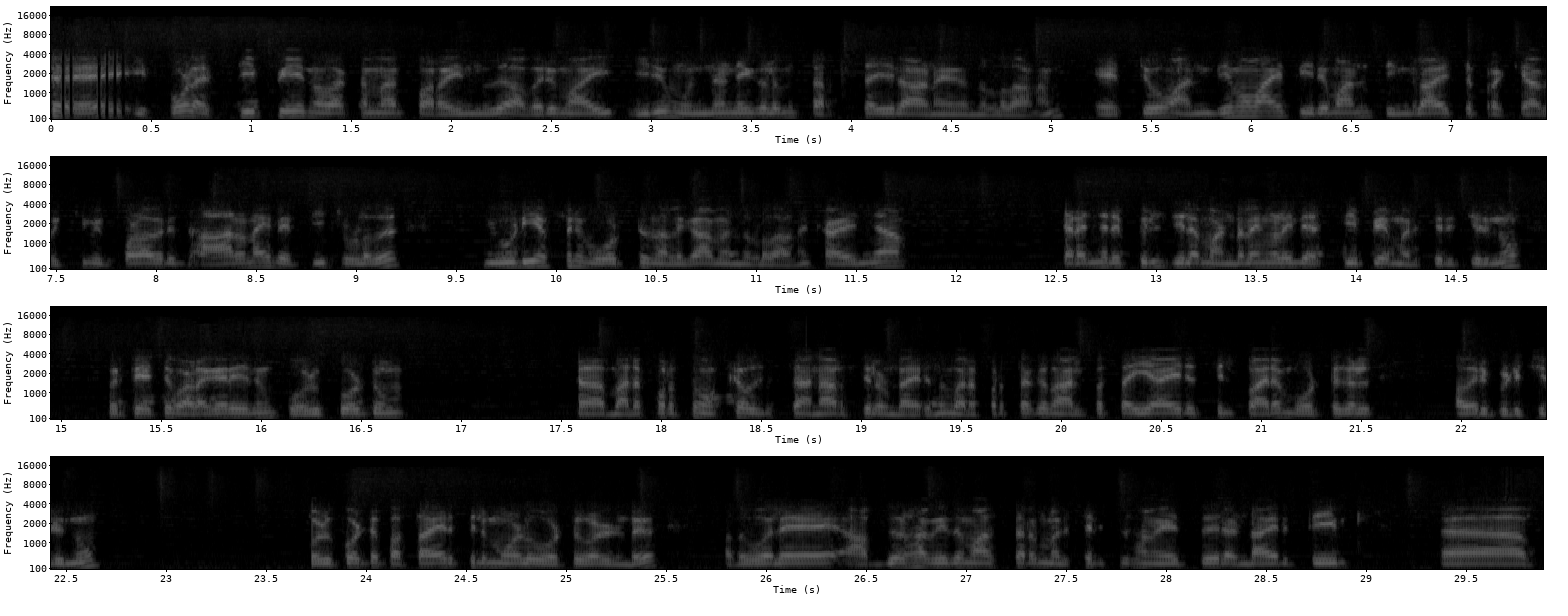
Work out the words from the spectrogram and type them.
പക്ഷേ ഇപ്പോൾ എസ് ടി പി നേതാക്കന്മാർ പറയുന്നത് അവരുമായി ഇരു മുന്നണികളും ചർച്ചയിലാണ് എന്നുള്ളതാണ്. ഏറ്റവും അന്തിമമായ തീരുമാനം തിങ്കളാഴ്ച പ്രഖ്യാപിക്കും. ഇപ്പോൾ അവർ ധാരണയിൽ എത്തിയിട്ടുള്ളത് യു ഡി എഫിന് വോട്ട് നൽകാമെന്നുള്ളതാണ് കഴിഞ്ഞ തെരഞ്ഞെടുപ്പിൽ ചില മണ്ഡലങ്ങളിൽ എസ് ടി പി മത്സരിച്ചിരുന്നു. പ്രത്യേകിച്ച് വടകരയിലും കോഴിക്കോട്ടും മലപ്പുറത്തും ഒക്കെ ഒരു സ്ഥാനാർത്ഥികളുണ്ടായിരുന്നു. മലപ്പുറത്തൊക്കെ നാൽപ്പത്തി അയ്യായിരത്തിൽ പരം വോട്ടുകൾ അവർ പിടിച്ചിരുന്നു. കോഴിക്കോട്ട് പത്തായിരത്തിൽ മുകളിൽ വോട്ടുകളുണ്ട്. അതുപോലെ അബ്ദുൾ ഹമീദ് മാസ്റ്റർ മത്സരിച്ച സമയത്ത് രണ്ടായിരത്തി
